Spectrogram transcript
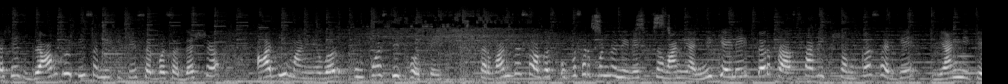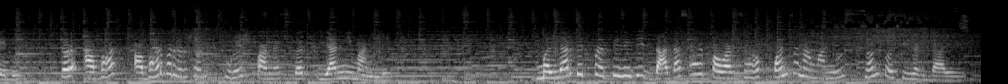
तसेच ग्रामकृती समितीचे सर्व सदस्य आदी मान्यवर उपस्थित होते. सर्वांचे स्वागत उपसरपंच निलेश चव्हाण यांनी केले तर प्रास्ताविक शंकर सरगे यांनी केले. तर आभार आभार प्रदर्शन सुरेश पानसकर यांनी मानले. मल्हारपेठ प्रतिनिधी दादासाहेब पवारसह पंचनामा न्यूज संतोषी जगदाळे.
